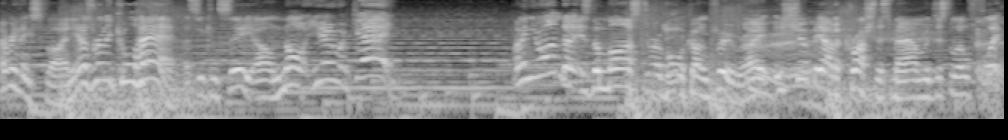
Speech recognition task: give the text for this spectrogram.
Everything's fine. He has really cool hair, as you can see. Oh, not you again! I mean, Yuanda is the master of all kung fu, right? He should be able to crush this man with just a little flick.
